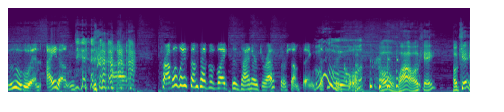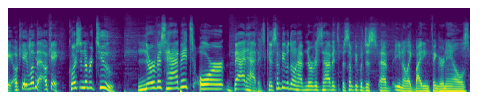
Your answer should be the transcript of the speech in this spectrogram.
Ooh, an item. um, probably some type of like designer dress or something. Pretty cool. Ooh. Oh, wow. Okay. Okay. Okay. Love that. Okay. Question number two nervous habits or bad habits? Because some people don't have nervous habits, but some people just have, you know, like biting fingernails.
